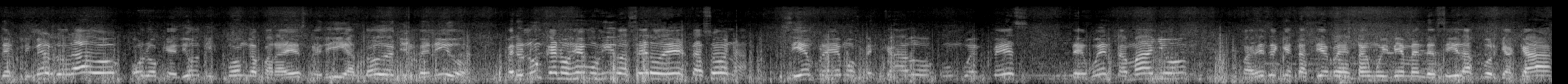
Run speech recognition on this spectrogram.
del primer dorado o lo que Dios disponga para este día. Todo es bienvenido. Pero nunca nos hemos ido a cero de esta zona. Siempre hemos pescado un buen pez de buen tamaño. Parece que estas tierras están muy bien bendecidas porque acá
